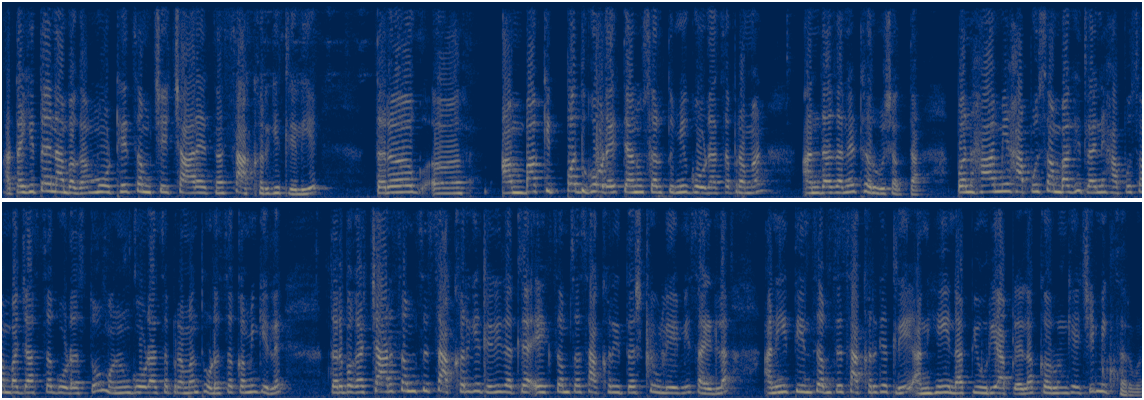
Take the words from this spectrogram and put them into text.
आता इथं ना बघा मोठे चमचे चार आहेत ना साखर घेतलेली आहे. तर आंबा कितपत गोड आहे त्यानुसार तुम्ही गोडाचं प्रमाण अंदाजाने ठरवू शकता. पण हा मी हापूस आंबा घेतला आणि हापूस आंबा जास्त गोड असतो म्हणून गोडाचं प्रमाण थोडंसं कमी केलंय. तर बघा चार चमचे साखर घेतलेली त्यातल्या एक चमचा साखर इथंच ठेवली आहे मी साईडला आणि तीन चमचे साखर घेतली आणि ही ना प्युरी आपल्याला करून घ्यायची मिक्सरवर.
